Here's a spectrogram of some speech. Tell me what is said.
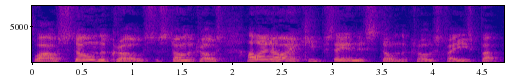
Wow, Stone the Crows, Stone the Crows. And I know I keep saying this Stone the Crows phase, but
